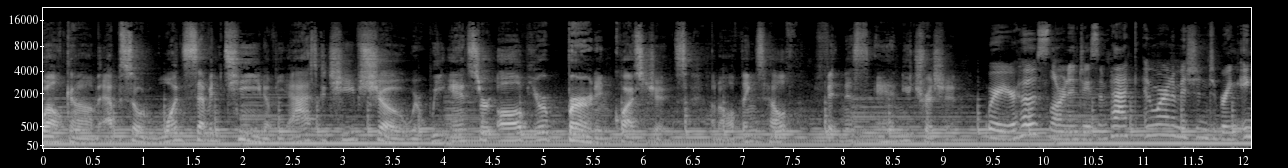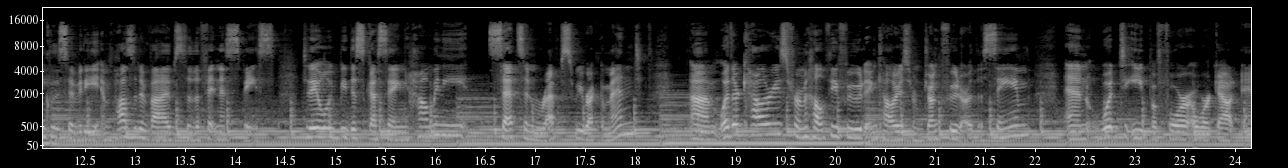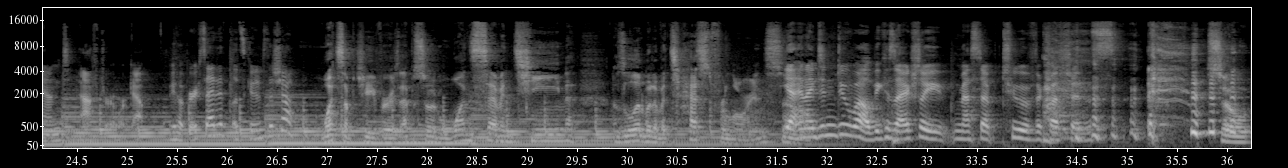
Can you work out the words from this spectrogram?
Welcome, episode 117 of the Ask Achieve show, where we answer all of your burning questions on all things health, fitness, and nutrition. We're your hosts, Lauren and Jason Pack, and we're on a mission to bring inclusivity and positive vibes to the fitness space. Today we'll be discussing how many sets and reps we recommend, um, whether calories from healthy food and calories from junk food are the same, and what to eat before a workout and after a workout. We hope you're excited. Let's get into the show. What's up, Achievers? Episode 117. It was a little bit of a test for Lauren. So. Yeah, and I didn't do well because I actually messed up two of the questions. so,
